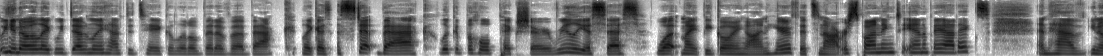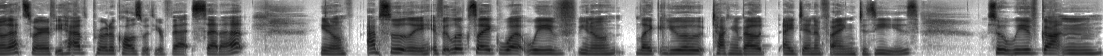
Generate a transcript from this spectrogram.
you know, like we definitely have to take a little bit of a back, like a, a step back, look at the whole picture, really assess what might be going on here if it's not responding to antibiotics and have, you know, that's where if you have protocols with your vet set up, you know, absolutely. If it looks like what we've, you know, like you talking about identifying disease. So we've gotten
